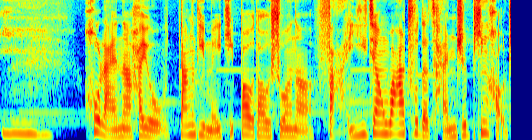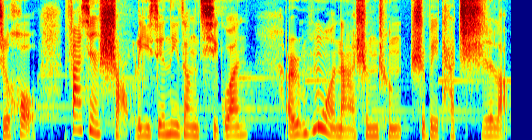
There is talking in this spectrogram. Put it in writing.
嗯，后来呢，还有当地媒体报道说呢，法医将挖出的残肢拼好之后，发现少了一些内脏器官，而莫娜声称是被他吃了，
